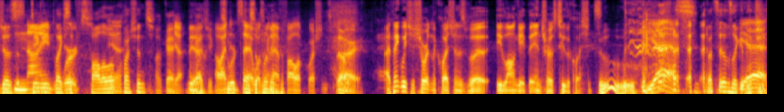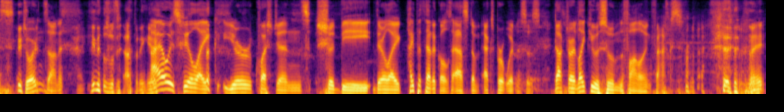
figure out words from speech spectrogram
questions. does. Nine Jamie likes words. follow up Yeah. questions. Okay, Yeah. I got you. Oh, I So we're didn't say I wasn't going disciplining to have follow up questions. But All right. I think we should shorten the questions, but elongate the intros to the questions. Ooh, Yes. that sounds like a yes. Jourdain's on it. he knows what's happening here. I always feel like your questions should be they're like hypotheticals asked of expert witnesses. Doctor, I'd like you to assume the following facts. right?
